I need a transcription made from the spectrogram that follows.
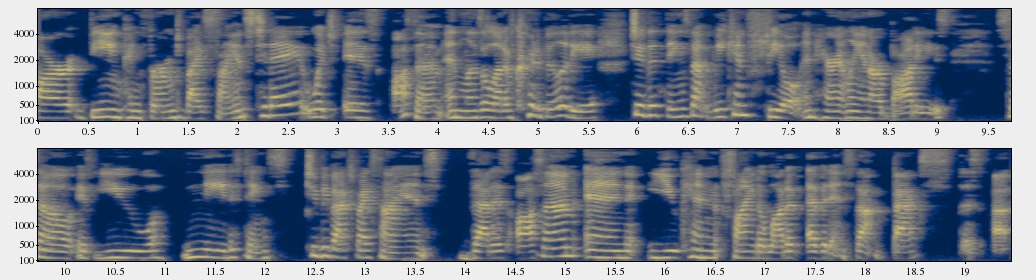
are being confirmed by science today, which is awesome and lends a lot of credibility to the things that we can feel inherently in our bodies. So if you need things to be backed by science, that is awesome. And you can find a lot of evidence that backs this up.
